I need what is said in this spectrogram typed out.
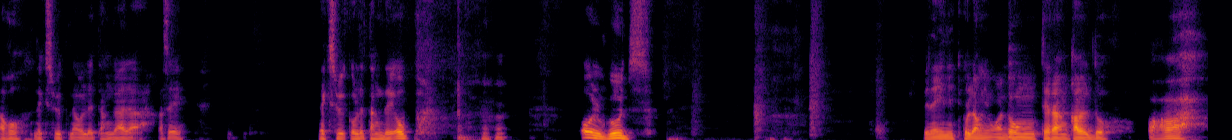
ako next week na ulit ang gala kasi next week ulit ang day off. All goods. Pinainit ko lang yung anong tirang kaldo. Ah,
